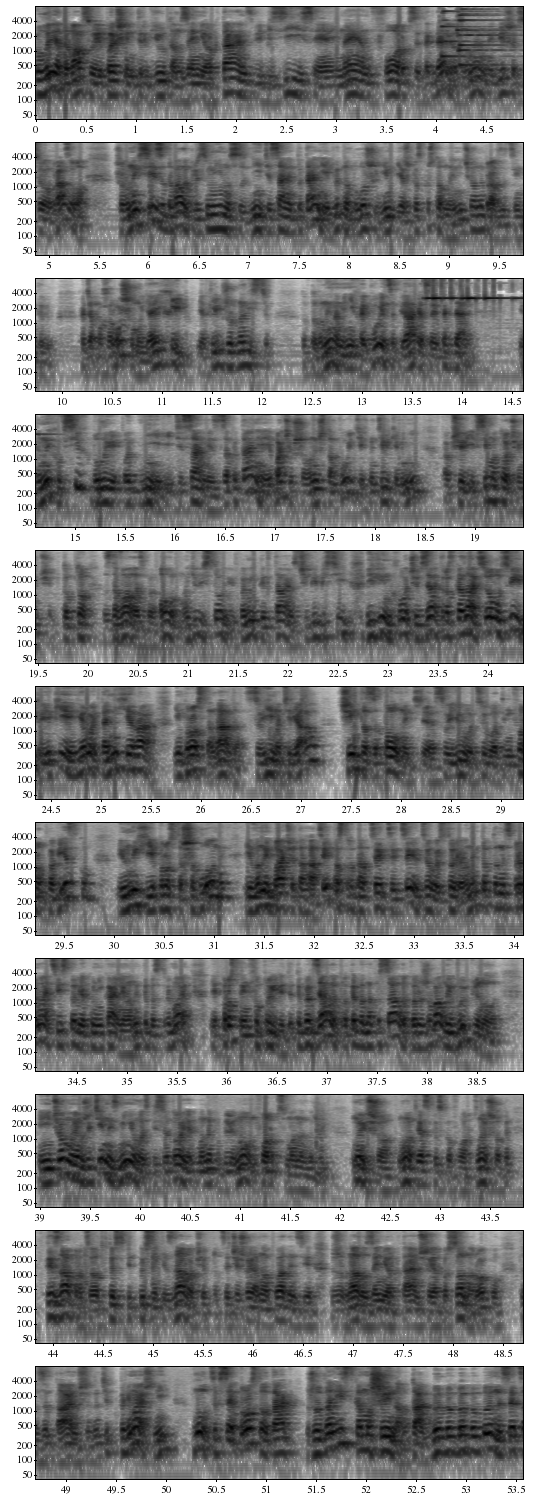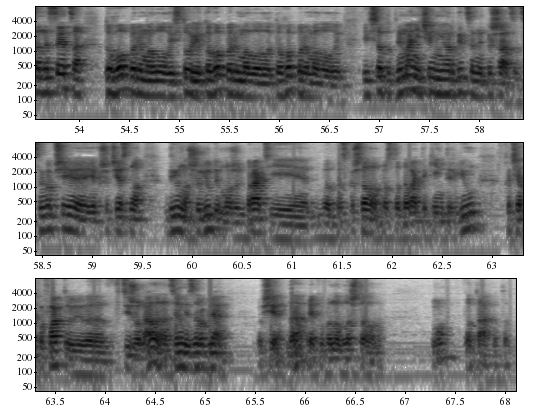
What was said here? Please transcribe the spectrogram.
Коли я давав свої перші інтерв'ю там The New York Times, BBC, CNN, Forbes і так далі, мене найбільше всього вразило, що вони всі задавали плюс-мінус одні ті самі питання, і видно було, що їм я ж безкоштовно я нічого не брав за ці інтерв'ю. Хоча по-хорошому я і хліб, я хліб журналістів. Тобто вони на мені хайпуються, піаряться і так далі. І у них у всіх були одні і ті самі запитання. Я бачив, що вони штампують їх не тільки мені, а і всім оточуючим. Тобто, здавалось би, о, мою історію помітив Times чи BBC, і він хоче взяти, розказати всьому світу, який я герой, та ніхіра. Їм просто треба свій матеріал, чим-то заповнити свою цю от інформповістку, і у них є просто шаблони, і вони бачать, ага, цей пострадав, цей, цей, цей, цього історія. Вони тобто не сприймають ці історії як унікальні, вони тебе сприймають як просто інфопривід. Тебе взяли, про тебе написали, переживали і виплюнули. І нічого в моєму житті не змінювалось після того, як мене поблі... ну, Форбс мене лежить. Ну і що? Ну от я Форбс. Ну і що ти? Ти знав про це? От хтось з підписників знав вообще про це, чи що я на обкладинці журналу The New York Times, що я персона року The Times, що, ну ти розумієш, ні? Ну це все просто отак, журналістська машина, отак, б-б-б-б, несеться, несеться, того перемололи, історію, того перемололи, того перемололи. І все, тут немає нічим ні гордитися, не пишатися. Це взагалі, якщо чесно, дивно, що люди можуть брати і безкоштовно просто давати такі інтерв'ю, хоча по факту е, в ці журнали на цьому і заробляють. Взагалі, да? як воно влаштовано. Ну, отак от.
